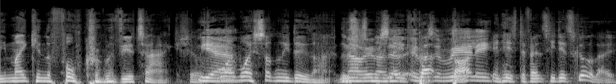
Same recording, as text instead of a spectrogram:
thi- making the fulcrum of the attack? Sure. Yeah. Why, why suddenly do that? There No, just it was a- it for was a But- really- but in his defence, he did score though.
